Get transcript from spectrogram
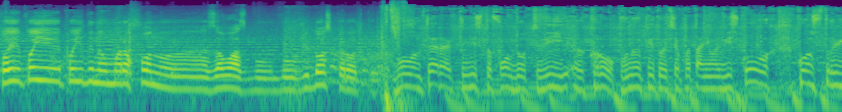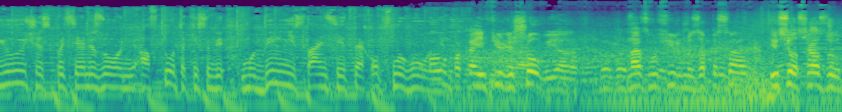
По, по, по єдиному марафону е, за вас був, був відос короткий. Волонтери, активісти фонду Твій е, крок. Вони опікуються питаннями військових, конструюючи спеціалізовані авто, такі собі мобільні станції техобслуговування. Пока эфир шел, я назву фирмы записал. И все, сразу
